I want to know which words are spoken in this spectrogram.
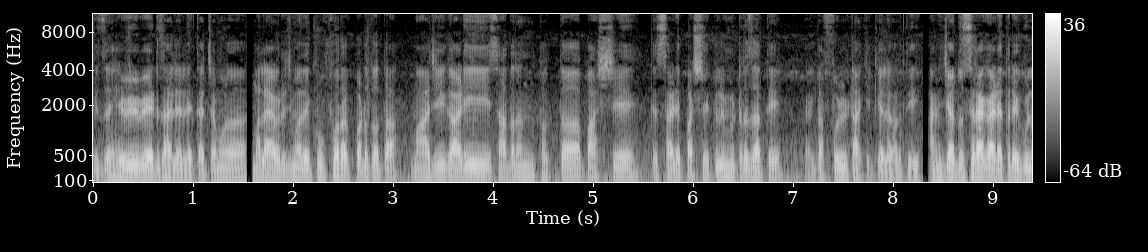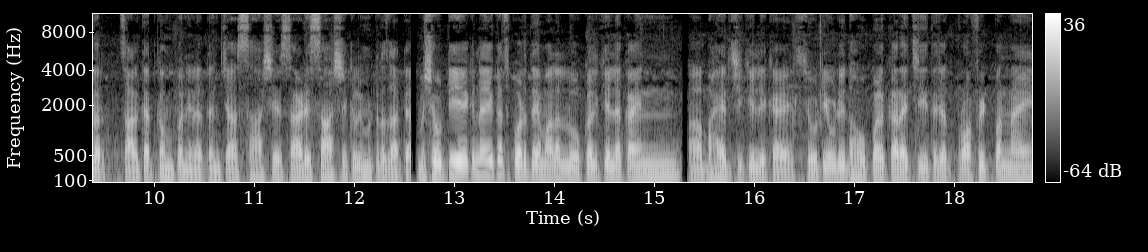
तिचं हेवी वेट झालेलं आहे. त्याच्यामुळं मला ॲव्हरेजमध्ये खूप फरक पडत होता. माझी गाडी साधारण फक्त पाचशे ते साडेपाचशे किलोमीटर जाते एकदा फुल टाकी केल्यावरती. आणि ज्या दुसऱ्या गाड्यात रेग्युलर चालतात कंपनीला त्यांच्या सहाशे साडेसहाशे किलोमीटर जातात मग शेवटी एक ना एकच पडते मला लोकल केलं काय न, बाहेरची केली काय? शेवटी एवढी धावपळ करायची त्याच्यात प्रॉफिट पण नाही.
